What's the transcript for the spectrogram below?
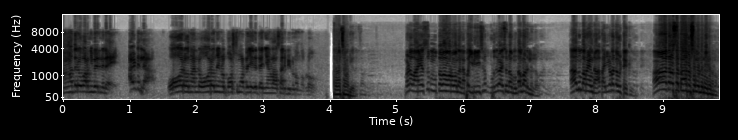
ആദരവ് പറഞ്ഞു വരുന്നില്ലേ? ആയിട്ടില്ല. ഓരോ നല്ല ഓരോ നിങ്ങൾ പോസ്റ്റ്മോർട്ടം ചെയ്തിട്ട് ഞങ്ങൾ അവസാനിപ്പിക്കണമെന്നുള്ളൂ. ഇവിടെ വയസ്സ് മൂത്തവ ഓർമ്മല്ല അപ്പൊ ഇവരീശ് കൂടുതൽ വയസ്സുണ്ടാവും പാടില്ലല്ലോ അതൊന്നും പറയണ്ട. തരിയോടെ വിട്ടേക്ക്. ആദർശ ആദർശം കൊണ്ട് നേരിടണം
